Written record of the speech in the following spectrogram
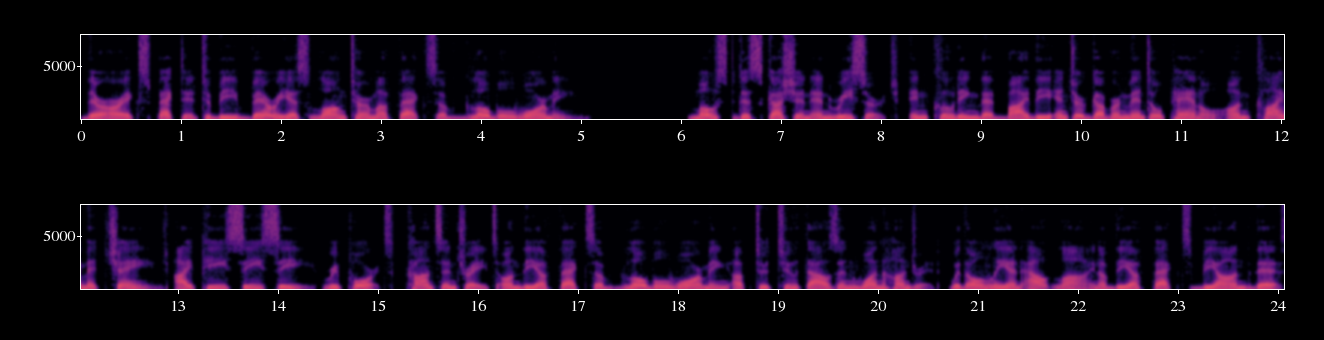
There are expected to be various long-term effects of global warming. Most discussion and research, including that by the Intergovernmental Panel on Climate Change IPCC reports, concentrates on the effects of global warming up to 2100, with only an outline of the effects beyond this.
